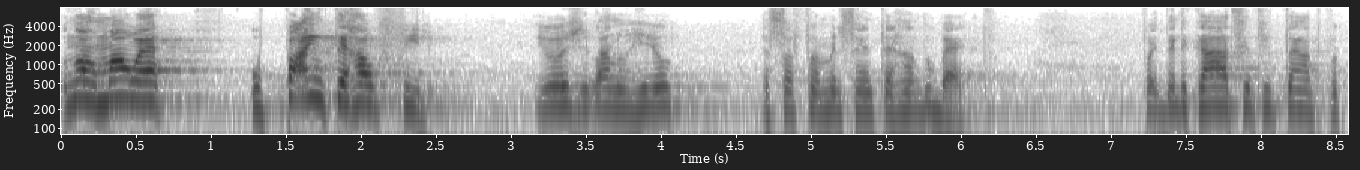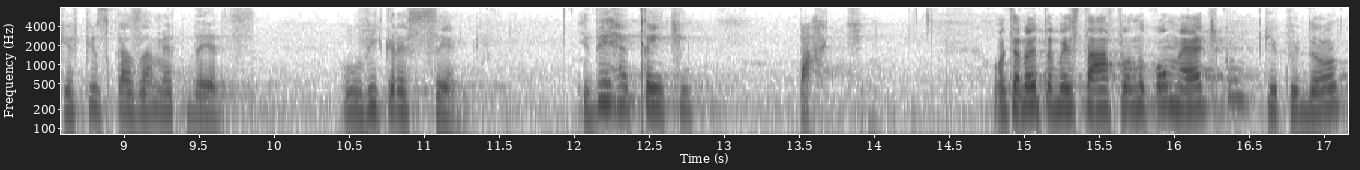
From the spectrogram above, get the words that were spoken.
O normal é o pai enterrar o filho. E hoje, lá no Rio, essa família está enterrando o Beto. Foi delicado, senti tanto, porque fiz o casamento deles. O vi crescer. E, de repente, parte. Ontem à noite também estava falando com o médico que cuidou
